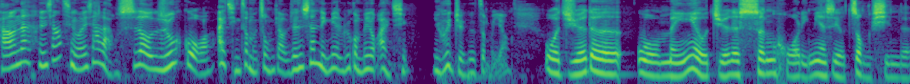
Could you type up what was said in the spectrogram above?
好，那很想请问一下老师哦，如果爱情这么重要，人生里面如果没有爱情，你会觉得怎么样？我觉得我没有觉得生活里面是有重心的，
